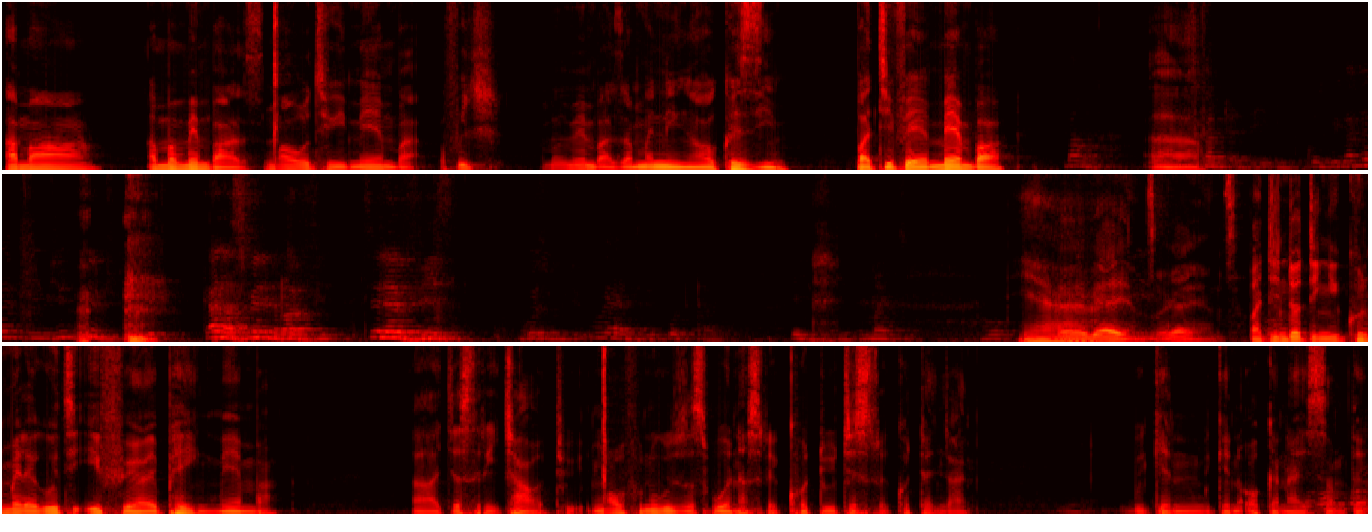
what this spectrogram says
ama ama-members nxa uthi uyi-member of which ama-members amaningi awakho ezimo but if you're a member uh, Guys, asifeni nama-vi- sele-visa because uyenza i-podcast. Hey, imagine. yeah. Eh, kuyayenza kuyayenza. But into odinga ikhulumele ukuthi if you are a paying member uh, just reach out nxa ufuna ukuzosibona sirekhode ukuthi sirekhoda njani? We can we can organize something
